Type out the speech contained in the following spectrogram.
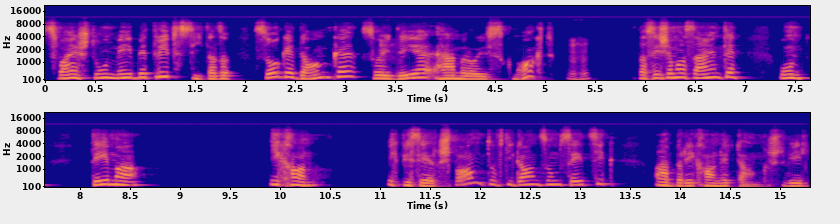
zwei Stunden mehr Betriebszeit. Also so Gedanken, so mhm. Ideen haben wir uns gemacht. Mhm. Das ist einmal das eine. Und Thema, ich, kann, ich bin sehr gespannt auf die ganze Umsetzung, aber ich habe nicht Angst, weil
